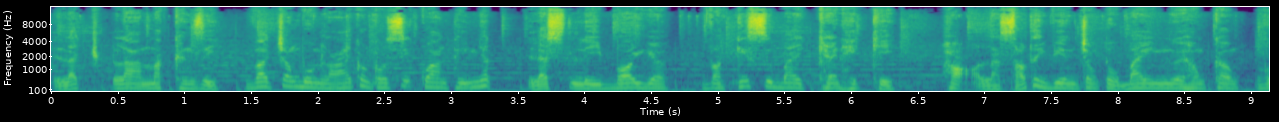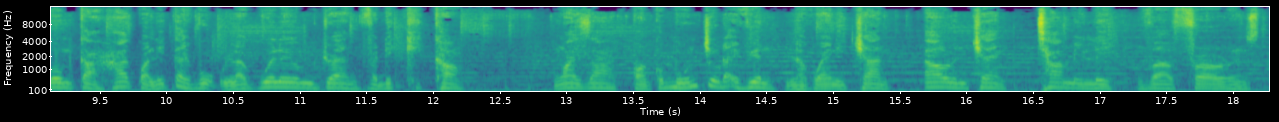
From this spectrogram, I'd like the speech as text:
Lachlan Mackenzie và trong buồng lái còn có sĩ quan thứ nhất Leslie Boyer và kỹ sư bay Ken Hickey. Họ là 6 thành viên trong tổ bay người Hồng Kông gồm cả hai quản lý tài vụ là William Duan và Dickie Kong. Ngoài ra còn có 4 chiêu đại viên là Wendy Chan, Alan Chang, Tammy Lee và Florence.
